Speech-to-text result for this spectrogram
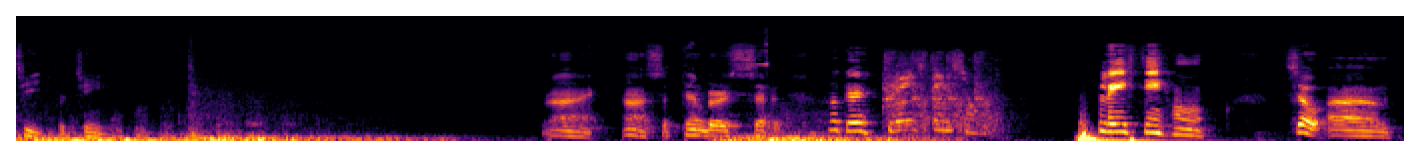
T for teen. Right. Ah, September 7th. Okay. PlayStation. PlayStation. So, um, it's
